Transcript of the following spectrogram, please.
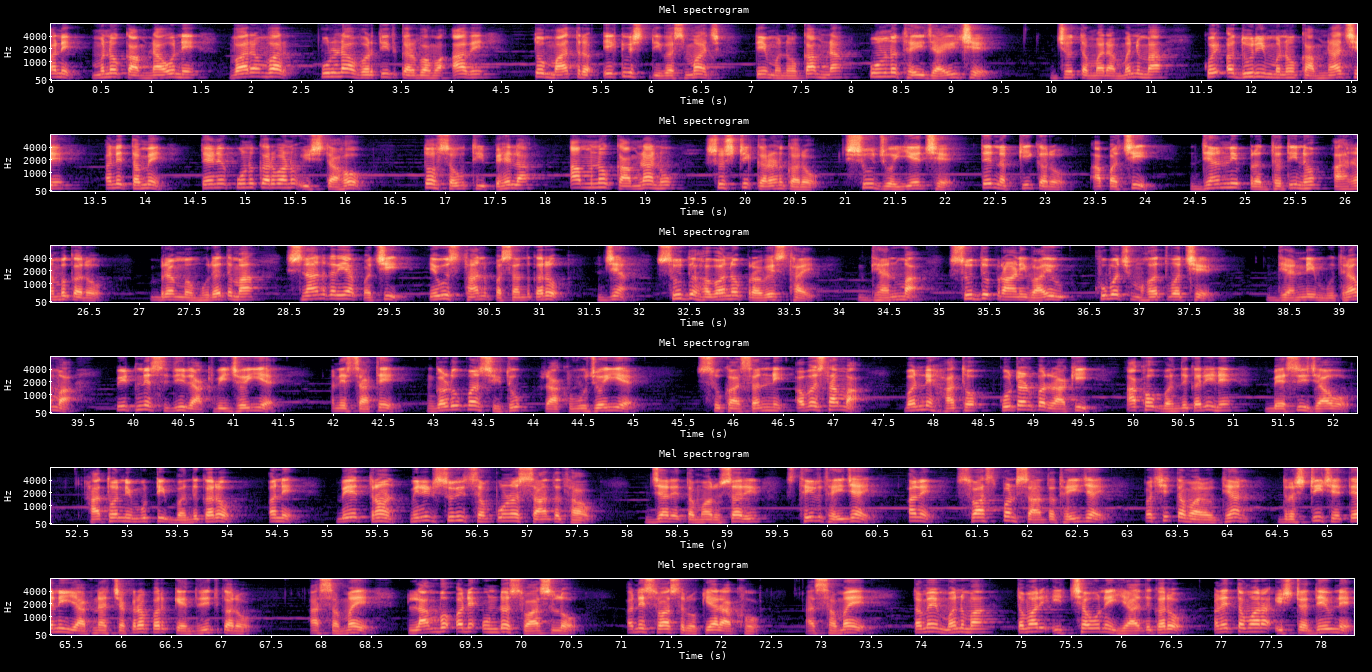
અને મનોકામનાઓને વારંવાર પુનરાવર્તિત કરવામાં આવે, તો માત્ર એકવીસ દિવસમાં જ તે મનોકામના પૂર્ણ થઈ જાય છે. જો તમારા મનમાં કોઈ અધૂરી મનોકામના છે અને તમે તેને પૂર્ણ કરવાનું ઈચ્છતા હો, તો સૌથી પહેલાં આ મનોકામનાનું સૃષ્ટિકરણ કરો. શું જોઈએ છે તે નક્કી કરો. આ પછી ધ્યાનની પદ્ધતિનો આરંભ કરો. બ્રહ્મ મુહૂર્તમાં સ્નાન કર્યા પછી એવું સ્થાન પસંદ કરો જ્યાં શુદ્ધ હવાનો પ્રવેશ થાય. ધ્યાનમાં શુદ્ધ પ્રાણીવાયુ ખૂબ જ મહત્ત્વ છે. ધ્યાનની મુદ્રામાં પીઠને સીધી રાખવી જોઈએ અને સાથે ગળું પણ સીધું રાખવું જોઈએ. સુખાસનની અવસ્થામાં બંને હાથો ઘૂંટણ પર રાખી આંખો બંધ કરીને બેસી જાઓ. હાથોની મુઠ્ઠી બંધ કરો અને બે ત્રણ મિનિટ સુધી સંપૂર્ણ શાંત થાઓ. જ્યારે તમારું શરીર સ્થિર થઈ જાય અને શ્વાસ પણ શાંત થઈ જાય, પછી તમારું ધ્યાન દ્રષ્ટિ છે તેની યાજ્ઞા ચક્ર પર કેન્દ્રિત કરો. આ સમયે લાંબો અને ઊંડો શ્વાસ લો અને શ્વાસ રોક્યા રાખો. આ સમયે તમે મનમાં તમારી ઈચ્છાઓને યાદ કરો અને તમારા ઈષ્ટદેવને,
